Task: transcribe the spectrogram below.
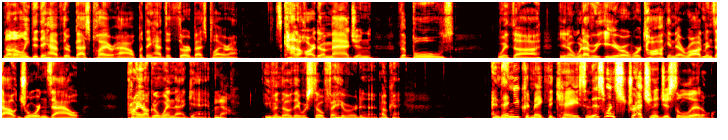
not only did they have their best player out, but they had the third best player out. It's kind of hard to imagine the Bulls with uh, you know whatever era we're talking there. Rodman's out, Jordan's out. Probably not going to win that game. No. Even though they were still favored in it. Okay. And then you could make the case, and this one's stretching it just a little,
